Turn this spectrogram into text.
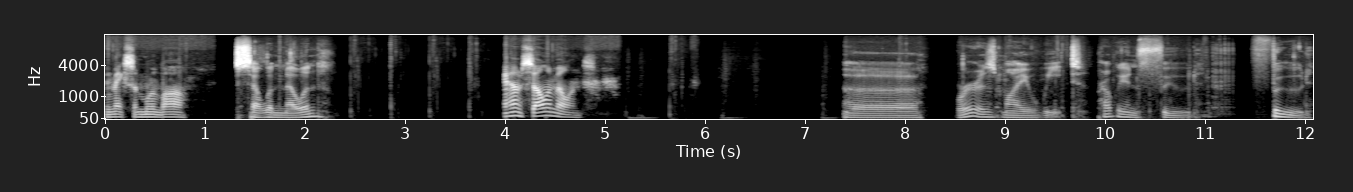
and make some moolah. Selling melon. And I'm selling melons. Uh, where is my wheat? Probably in food. Food.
